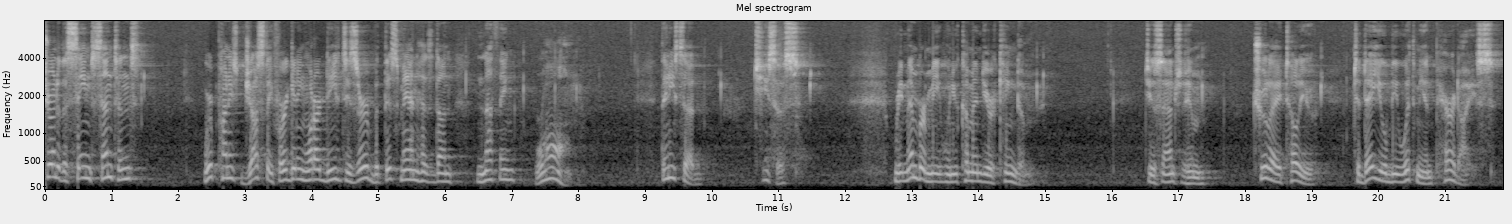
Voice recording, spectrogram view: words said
you're under the same sentence, we're punished justly for getting what our deeds deserve, but this man has done nothing wrong. Then he said, Jesus, remember me when you come into your kingdom. Jesus answered him, Truly I tell you, today you will be with me in paradise.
